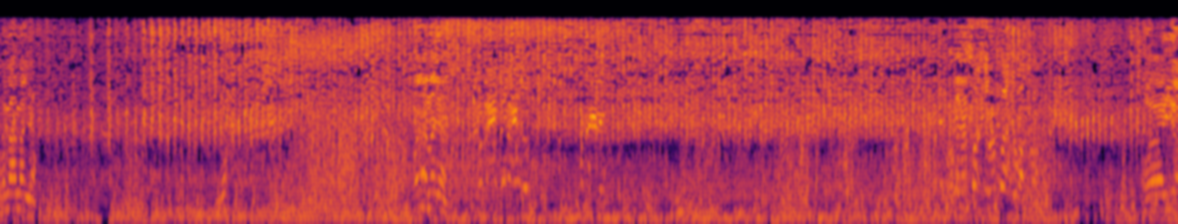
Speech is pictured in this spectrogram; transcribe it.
Mana anaknya? Ya. Mana anaknya? Tak nampak, tak nampak. Coba. Ah, ya.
